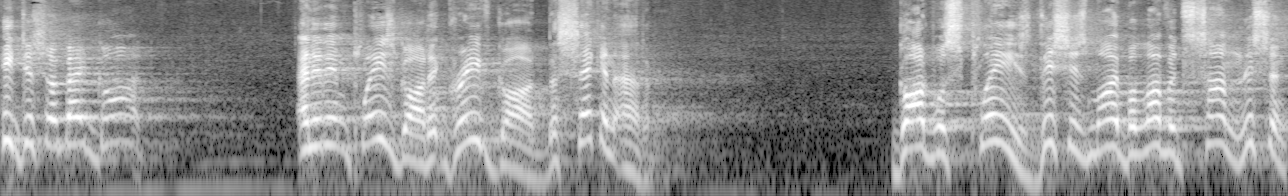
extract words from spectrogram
He disobeyed God. And it didn't please God, it grieved God. The second Adam. God was pleased. This is my beloved Son. Listen,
